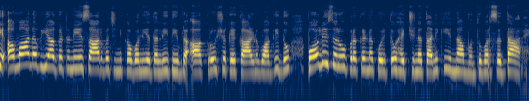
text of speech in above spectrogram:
ಈ ಅಮಾನವೀಯ ಘಟನೆ ಸಾರ್ವಜನಿಕ ವಲಯದಲ್ಲಿ ತೀವ್ರ ಆಕ್ರೋಶಕ್ಕೆ ಕಾರಣವಾಗಿದ್ದು, ಪೊಲೀಸರು ಪ್ರಕರಣ ಕುರಿತು ಹೆಚ್ಚಿನ ತನಿಖೆಯನ್ನ ಮುಂದುವರೆಸಿದ್ದಾರೆ.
